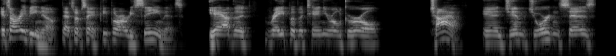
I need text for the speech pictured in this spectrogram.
It's already being known. That's what I'm saying. People are already seeing this. Yeah, the rape of a 10 year old girl child. And Jim Jordan says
